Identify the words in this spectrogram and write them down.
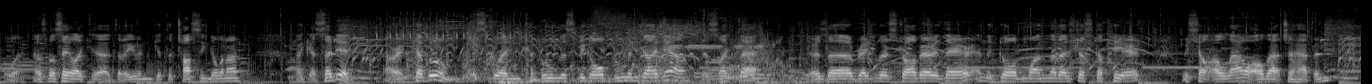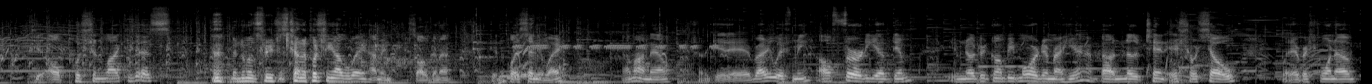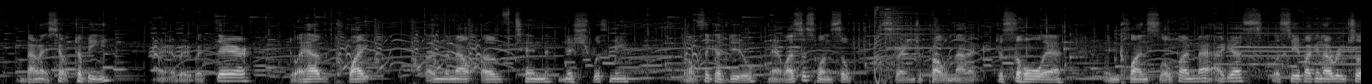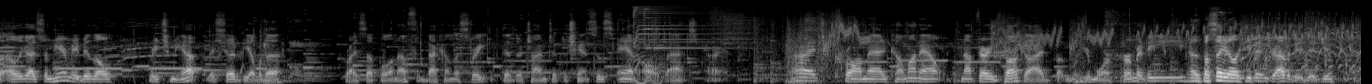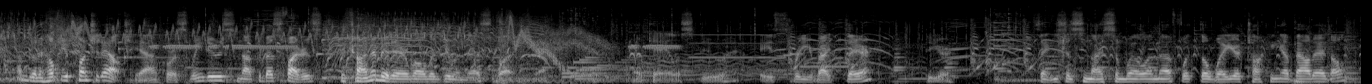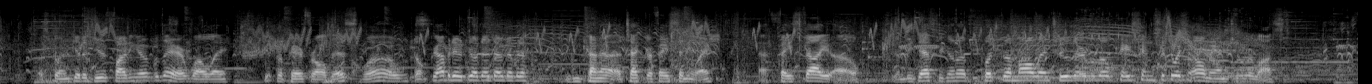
Oh, I was about to say, like, uh, did I even get the tossing going on? I guess I did. Alright, kaboom! Let's go ahead and kaboom this big old booming guy down, just like that. There's a regular strawberry there, and the golden one that has just appeared. We shall allow all that to happen. Get all pushing like this. Minimum speed is kind of pushing out of the way. I mean, it's all gonna get in place anyway. Come on now. I'm trying to get everybody with me. All 30 of them. Even though there's gonna be more of them right here. About another 10-ish or so. Whatever you wanna balance out to be. Everybody right there. Do I have quite an amount of 10-ish with me? I don't think I do. Man, why is this one so strange and problematic? Just the whole uh, inclined slope I'm at, I guess. Let's see if I can uh, reach the other guys from here. Maybe they'll reach me up. They should be able to rise up well enough and back on the street. Did their time, took their chances, and all that. Alright. Alright, Crawmad, come on out. Not very bug-eyed, but you're more hermity. I was about to say, like, you didn't grab it, did you? I'm gonna help you punch it out. Yeah, of course, dudes not the best fighters. We're kind of midair while we're doing this, but, yeah. Okay, let's do a 3 right there. Do your things just nice and well enough with the way you're talking about it all. Let's go and get a dude fighting over there while I get prepared for all this. Whoa, don't grab it, dude. You can kind of attack their face anyway. At face value, oh. It's gonna be death. You're gonna put them all into their location situation. Oh man, two were lost.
